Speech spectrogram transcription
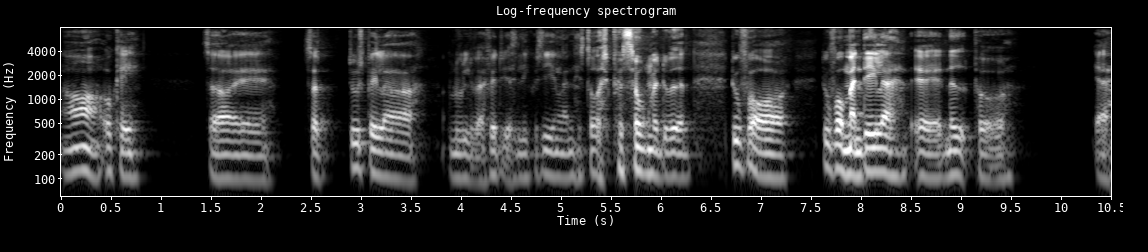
åh, okay, så, øh, så du spiller, og nu ville det være fedt, hvis jeg lige kunne sige en eller anden historisk person, men du ved, at du får, du får Mandela øh, ned på, ja,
